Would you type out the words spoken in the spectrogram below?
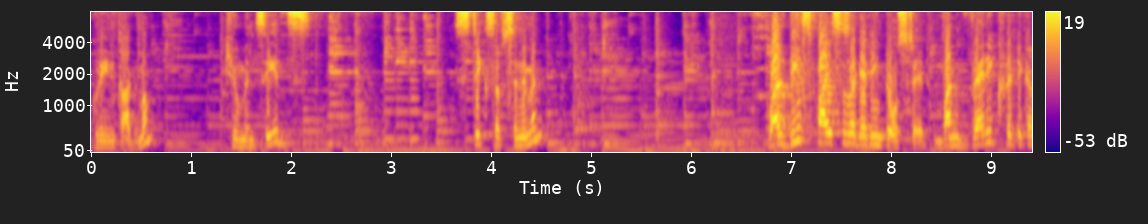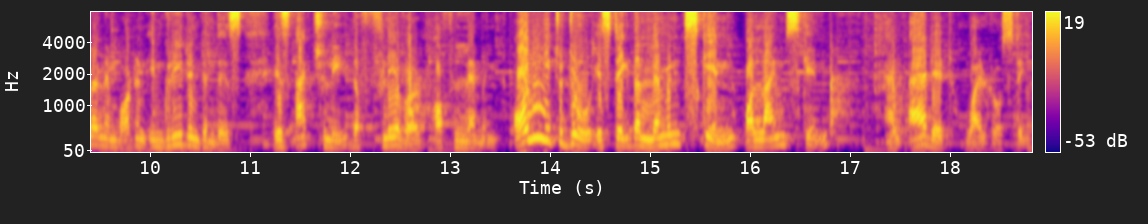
green cardamom, cumin seeds, sticks of cinnamon. While these spices are getting toasted, one very critical and important ingredient in this is actually the flavor of lemon. All you need to do is take the lemon skin or lime skin and add it while roasting.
